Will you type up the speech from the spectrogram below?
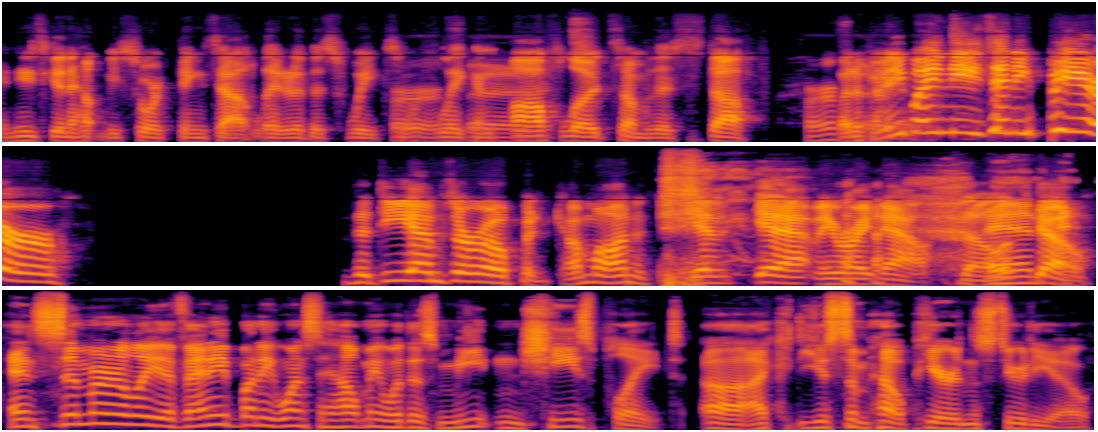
and he's going to help me sort things out later this week. So hopefully, I can offload some of this stuff. But if anybody needs any beer, the DMs are open. Come on, get get at me right now. So let's and, go. And similarly, if anybody wants to help me with this meat and cheese plate, uh, I could use some help here in the studio.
